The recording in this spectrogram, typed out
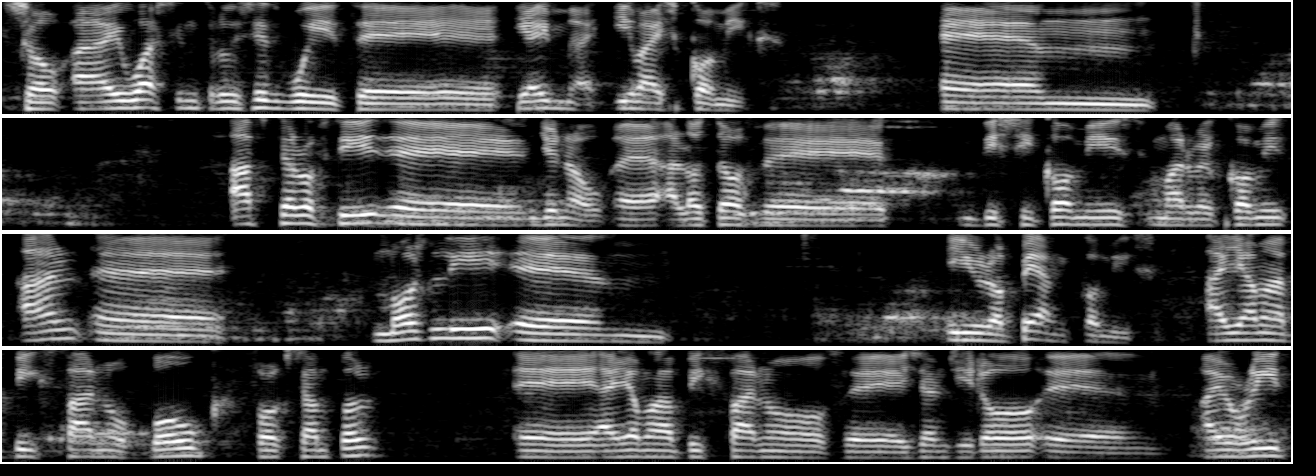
So I was introduced with uh, Ima- Image Comics. Um, after of the, uh, you know, uh, a lot of uh, DC comics, Marvel comics, and uh, mostly um, European comics. I am a big fan of Vogue, for example. Uh, I am a big fan of uh, Jean Giraud. Uh, I read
